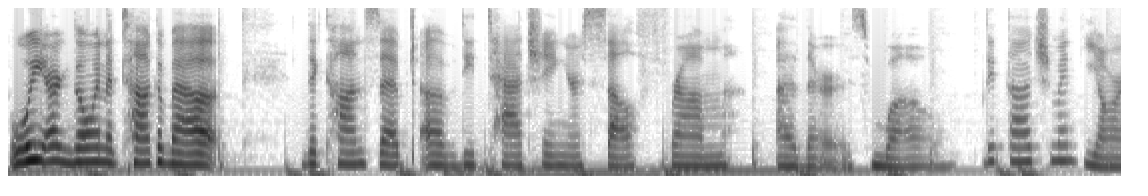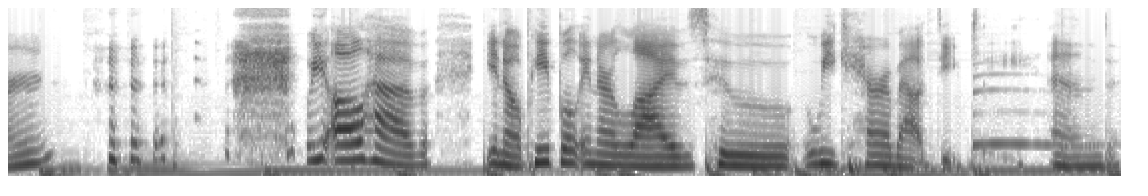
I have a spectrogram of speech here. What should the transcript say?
We are going to talk about the concept of detaching yourself from others. Wow. Detachment yarn. we all have, you know, people in our lives who we care about deeply. And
